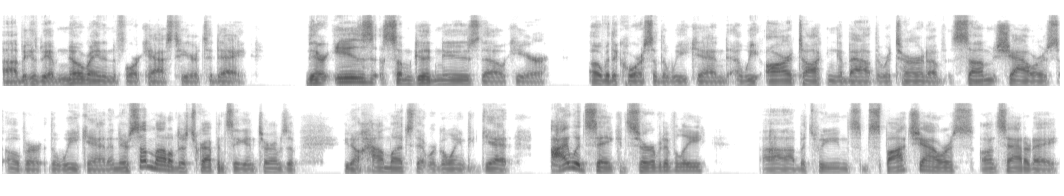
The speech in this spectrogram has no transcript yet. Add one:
uh, because we have no rain in the forecast here today. There is some good news, though, here over the course of the weekend. Uh, we are talking about the return of some showers over the weekend. And there's some model discrepancy in terms of, you know, how much that we're going to get. I would say conservatively, uh, between some spot showers on Saturday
